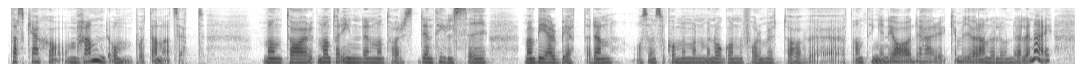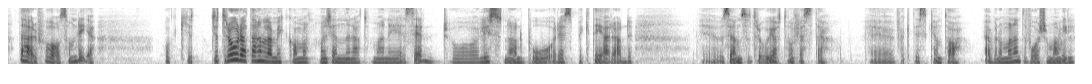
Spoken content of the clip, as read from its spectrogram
tas kanske om hand om på ett annat sätt. Man tar, man tar in den, man tar den till sig, man bearbetar den och sen så kommer man med någon form av eh, att antingen ja, det här kan vi göra annorlunda eller nej, det här får vara som det är. Och jag, jag, tror att det handlar mycket om att man känner att man är sedd och lyssnad på och respekterad. Eh, och sen så tror jag att de flesta eh, faktiskt kan ta, även om man inte får som man vill.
